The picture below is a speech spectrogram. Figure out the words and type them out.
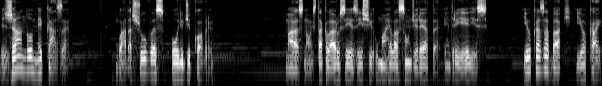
Janomegasa, guarda-chuvas olho de cobra. Mas não está claro se existe uma relação direta entre eles e o Kazabak Yokai.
